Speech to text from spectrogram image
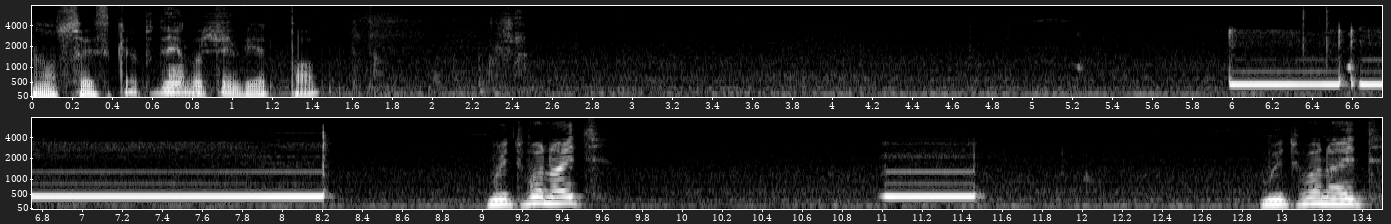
Não sei se Podemos. pode atender, pode. Muito boa noite. Muito boa noite.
